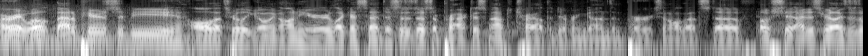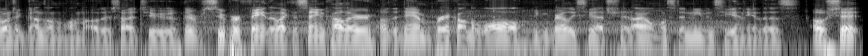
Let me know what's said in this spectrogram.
Alright, well, that appears to be all that's really going on here. Like I said, this is just a practice map to try out the different guns and perks and all that stuff. Oh shit, I just realized there's a bunch of guns on the, on the other side too. They're super faint. They're like the same color of the damn brick on the wall. You can barely see that shit. I almost didn't even see any of this. Oh shit,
